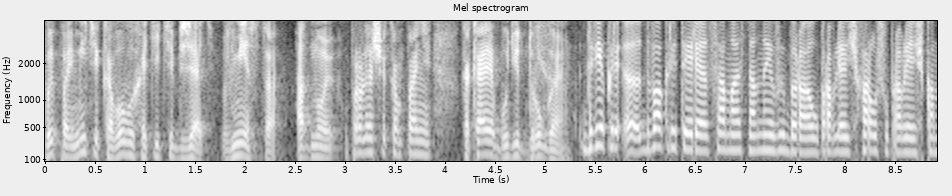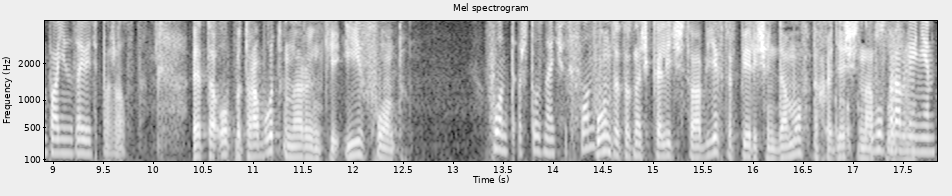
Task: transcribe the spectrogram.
вы поймите, кого вы хотите взять вместо одной управляющей компании, какая будет другая. Две, э, два критерия, самые основные выбора управляющей, хорошей управляющей компании назовите, пожалуйста. Это опыт работы на рынке и фонд. Фонд, что значит фонд? Фонд это значит количество объектов, перечень домов, находящихся на в управлении.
